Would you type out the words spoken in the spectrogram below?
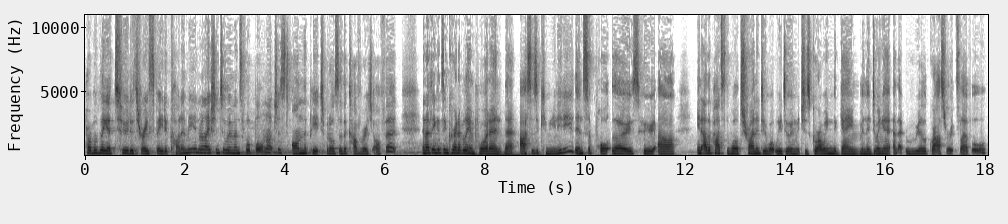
probably a two to three speed economy in relation to women's football, not just on the pitch, but also the coverage of it. And I think it's incredibly important that us as a community then support those who are in other parts of the world trying to do what we're doing, which is growing the game, and they're doing it at that real grassroots level.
